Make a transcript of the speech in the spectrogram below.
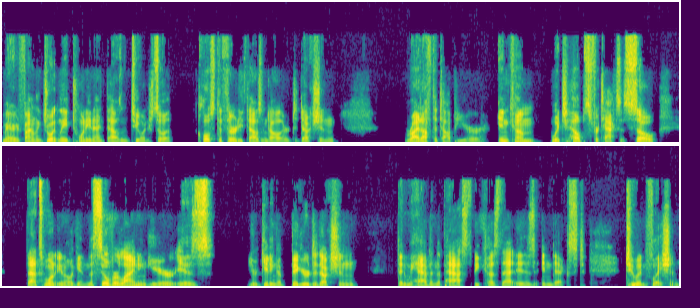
married filing jointly, twenty nine thousand two hundred. So a close to thirty thousand dollar deduction right off the top of your income, which helps for taxes. So that's one, you know, again, the silver lining here is you're getting a bigger deduction than we have in the past because that is indexed to inflation.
